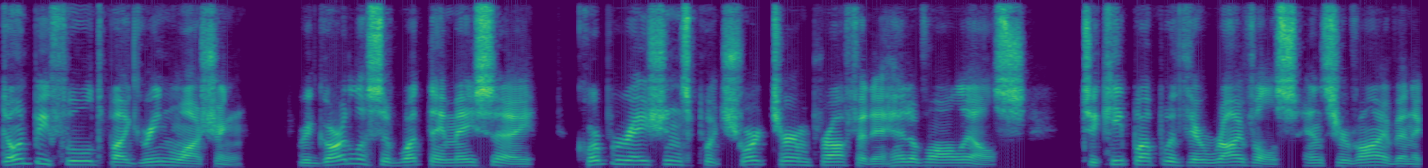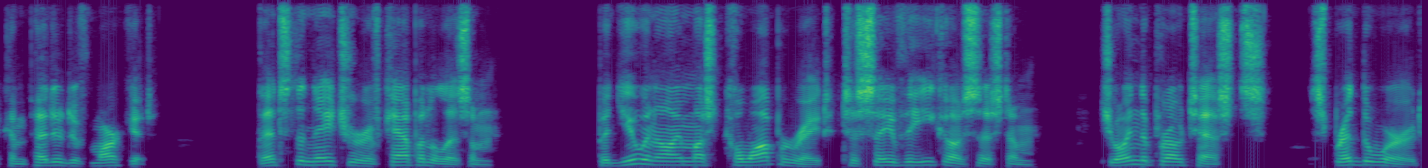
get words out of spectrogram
Don't be fooled by greenwashing. Regardless of what they may say, corporations put short term profit ahead of all else to keep up with their rivals and survive in a competitive market. That's the nature of capitalism. But you and I must cooperate to save the ecosystem. Join the protests. Spread the word.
